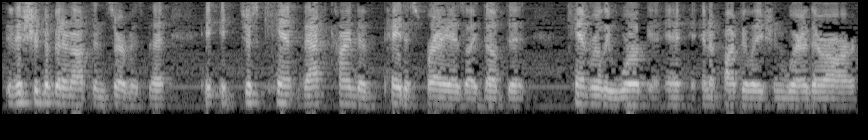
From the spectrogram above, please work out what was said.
this shouldn't have been an opt-in service. That it, it just can't. That kind of pay to spray, as I dubbed it, can't really work in, in a population where there are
